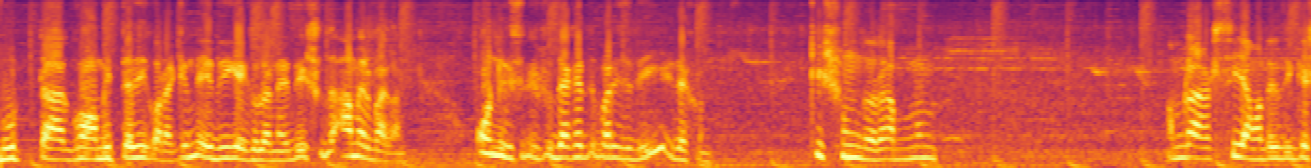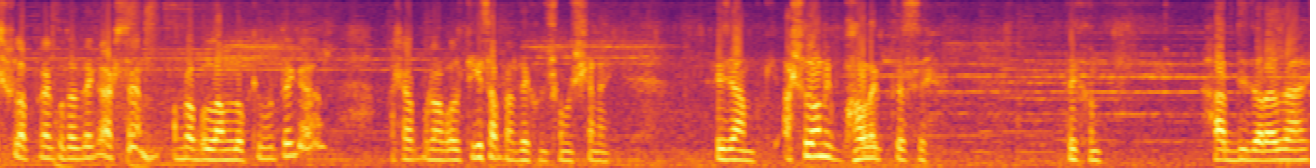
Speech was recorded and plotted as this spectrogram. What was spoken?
ভুট্টা, গম ইত্যাদি করা। কিন্তু এদিকে এগুলো নেই। এদিকে শুধু আমের বাগান। অন্য কিছু একটু দেখাতে পারি যদি দেখুন। কি সুন্দর। আমরা আসছি, আমাদের জিজ্ঞেস করল, আপনারা কোথা থেকে আসছেন? আমরা বললাম, লক্ষ্মীপুর থেকে। আসার পর বলে ঠিক আছে, আপনারা দেখুন, সমস্যা নাই। এই যে আম, আসলে অনেক ভালো লাগতেছে। দেখুন, হাত দিয়ে ধরা যায়।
